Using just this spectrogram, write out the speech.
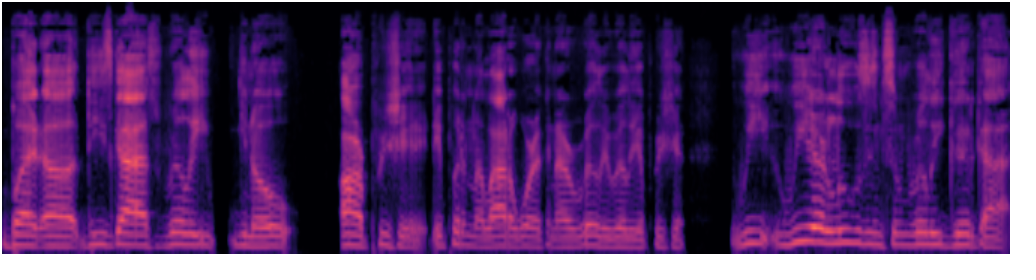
But uh these guys really, you know, are appreciated. They put in a lot of work and I really, really appreciate it. We we are losing some really good guys.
